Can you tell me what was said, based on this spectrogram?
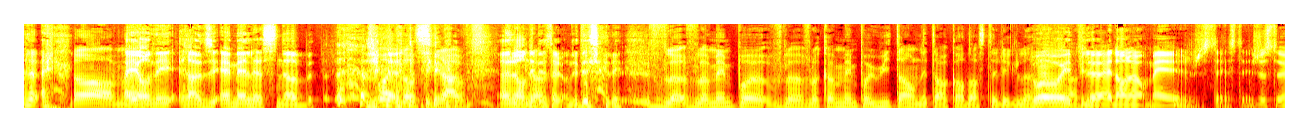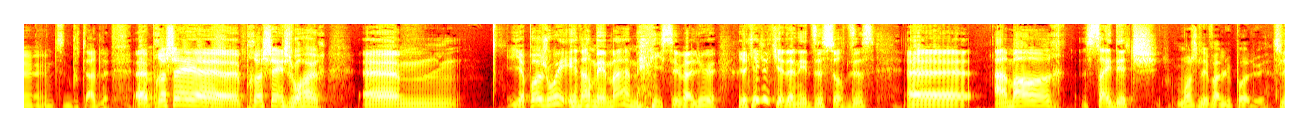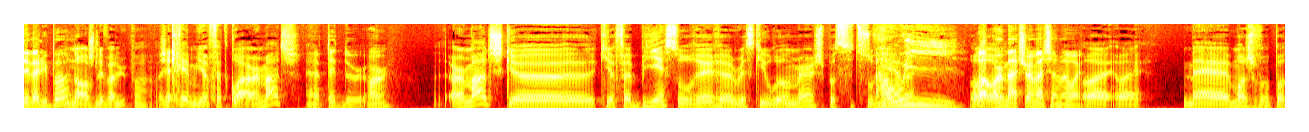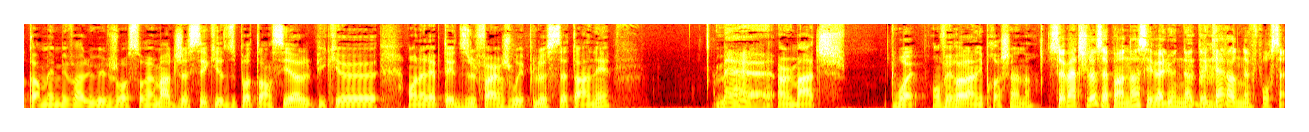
oh, man. Hey, on est rendu MLS snob. Ouais, non, c'est grave. Ah non, on C'est est grave. désolé, on est désolé. V'là, v'là même pas, v'là, v'là comme même pas 8 ans, on était encore dans cette ligue-là. Ouais, ouais, puis là, non, non, mais c'était, c'était juste un- une petite boutade, là. Euh, prochain, euh, prochain joueur. Euh, il a pas joué énormément, mais il s'évalue. Il y a quelqu'un qui a donné 10 sur 10. Euh, Amor Saidic. Moi, je l'évalue pas, lui. Tu l'évalues pas? Non, je l'évalue pas. J'ai- Crime, il a fait quoi? Un match? Euh, peut-être deux. Un. Un match que, qui a fait bien sourire euh, Risky Wilmer. Je sais pas si tu te souviens. Ah oui! Ah, ouais. un match, un match seulement, ouais. Ouais, ouais. Mais moi, je veux pas quand même évaluer le joueur sur un match. Je sais qu'il y a du potentiel, puis que on aurait peut-être dû le faire jouer plus cette année. Mais euh, un match, Ouais. on verra l'année prochaine. Hein? Ce match-là, cependant, s'évalue une note de 49%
